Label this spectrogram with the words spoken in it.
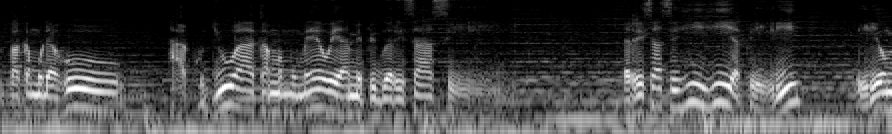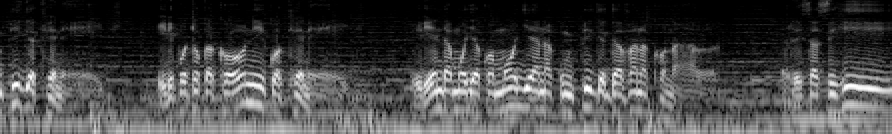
Mpaka muda huu, hakujua kama mumewe amepigwa risasi. Risasi hii hii ya pili, iliyompiga Kennedy. Ilipotoka kooni kwa Kennedy. Ilienda moja kwa moja na kumpiga gavana Conal. Risasi hii,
